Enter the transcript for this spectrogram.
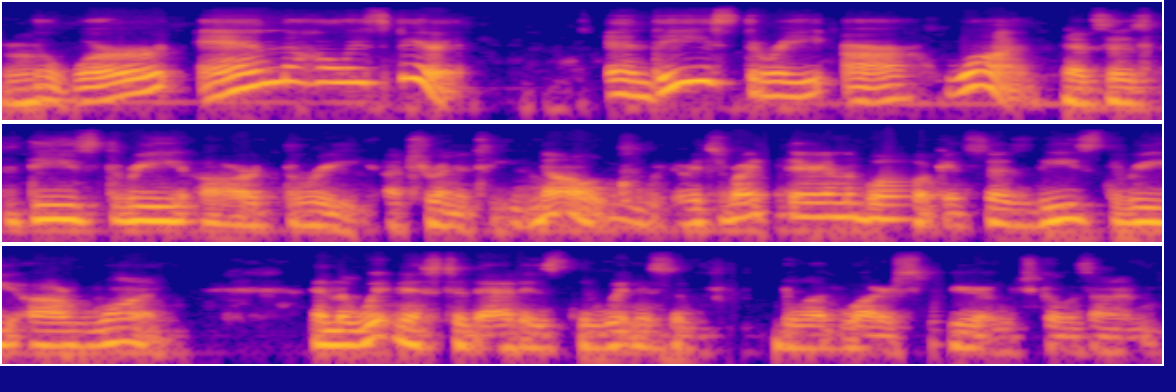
mm-hmm. the Word, and the Holy Spirit. And these three are one. It says these three are three, a trinity. No, it's right there in the book. It says these three are one. And the witness to that is the witness of blood, water, spirit, which goes on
